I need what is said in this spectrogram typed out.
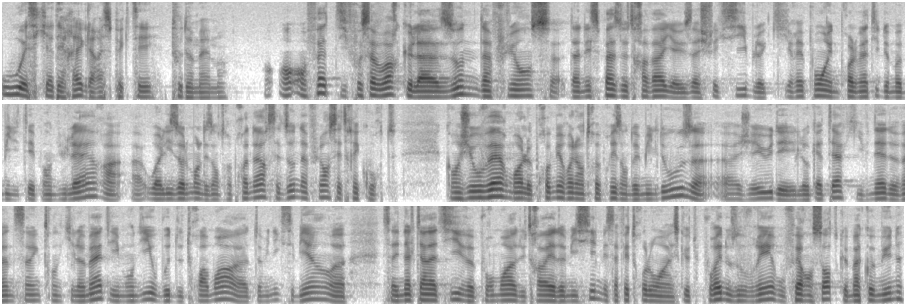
ou est-ce qu'il y a des règles à respecter tout de même? En, fait, il faut savoir que la zone d'influence d'un espace de travail à usage flexible qui répond à une problématique de mobilité pendulaire ou à l'isolement des entrepreneurs, cette zone d'influence est très courte. Quand j'ai ouvert, moi, le premier relais entreprise en 2012, euh, j'ai eu des locataires qui venaient de 25-30 km et ils m'ont dit au bout de trois mois, euh, Dominique, c'est bien, euh, c'est une alternative pour moi du travail à domicile, mais ça fait trop loin. Est-ce que tu pourrais nous ouvrir ou faire en sorte que ma commune,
